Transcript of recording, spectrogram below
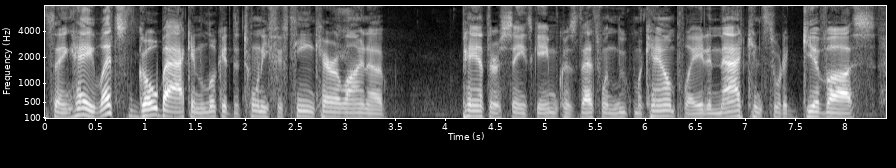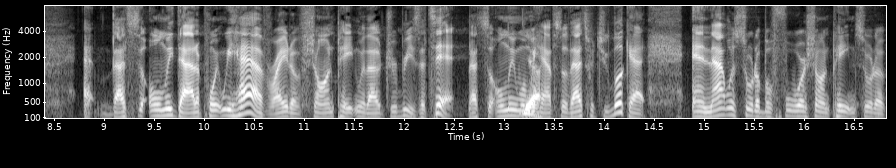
saying, hey, let's go back and look at the 2015 Carolina Panthers Saints game because that's when Luke McCown played, and that can sort of give us. That's the only data point we have, right, of Sean Payton without Drew Brees. That's it. That's the only one yeah. we have. So that's what you look at, and that was sort of before Sean Payton sort of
